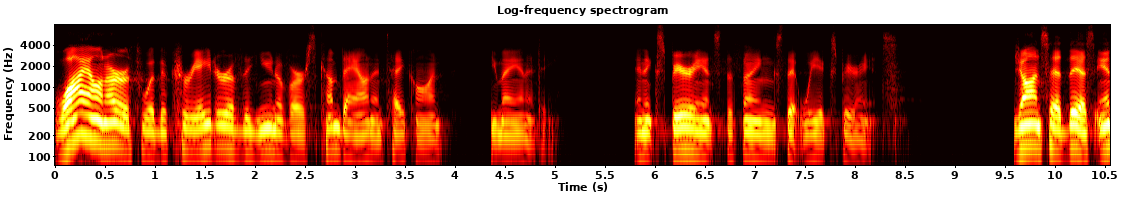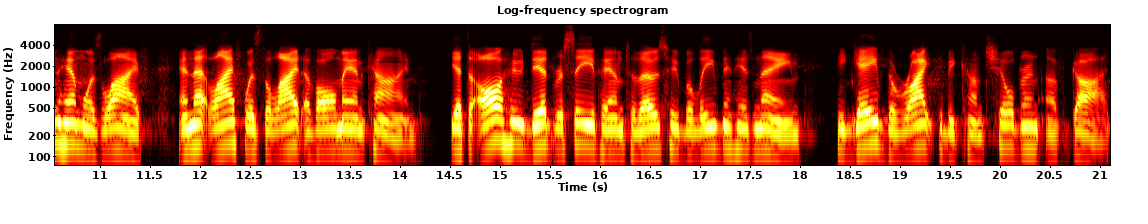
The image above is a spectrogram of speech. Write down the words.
Why on earth would the creator of the universe come down and take on humanity and experience the things that we experience. John said this In him was life, and that life was the light of all mankind. Yet to all who did receive him, to those who believed in his name, he gave the right to become children of God.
